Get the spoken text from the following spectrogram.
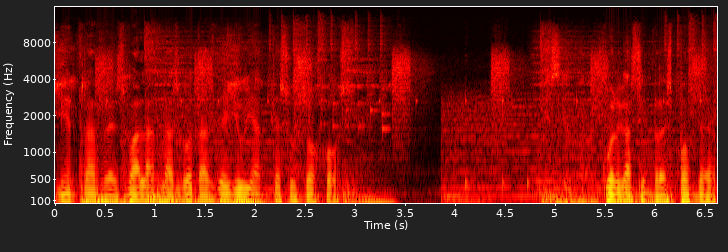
mientras resbalan las gotas de lluvia ante sus ojos. Cuelga sin responder.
